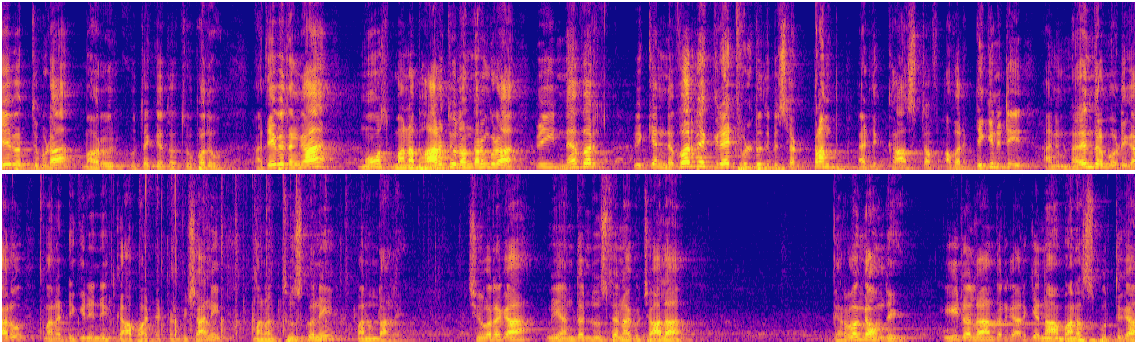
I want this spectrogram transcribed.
ఏ వ్యక్తి కూడా మరొకరికి కృతజ్ఞత చూపదు. అదేవిధంగా మోస్ట్ మన భారతీయులందరం కూడా we never we can never be grateful to the mister Trump at the cost of our dignity అని నరేంద్ర మోడీ గారు మన డిగ్నిటీని కాపాడినటువంటి విషయాన్ని మనం చూసుకొని మనం ఉండాలి. చివరగా మీ అందరిని చూస్తే నాకు చాలా గర్వంగా ఉంది. ఈటల రాజేందర్ గారికి నా మనస్ఫూర్తిగా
